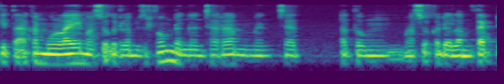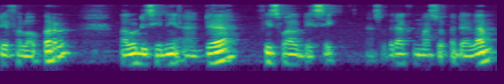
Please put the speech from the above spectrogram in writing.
kita akan mulai masuk ke dalam user form dengan cara memencet atau masuk ke dalam tab developer. Lalu di sini ada Visual Basic. Nah, saudara akan masuk ke dalam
